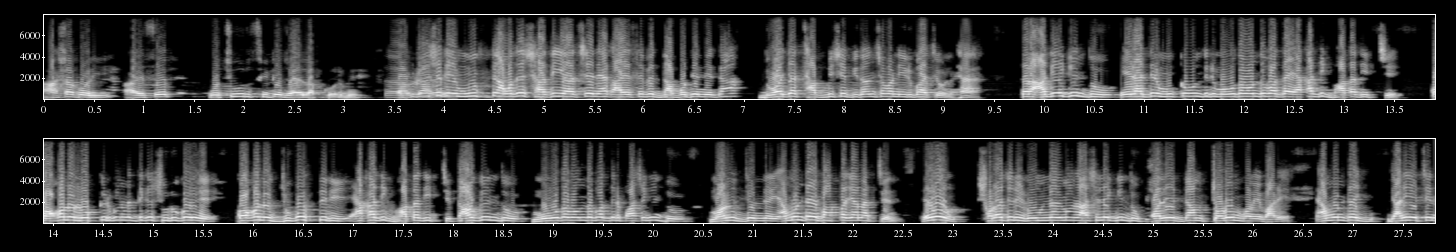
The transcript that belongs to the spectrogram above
আশা করি আইএসএফ প্রচুর সিটে জয়লাভ করবে। দর্শক, এই মুহূর্তে আমাদের সাথেই আছেন এক আইএসএফ এর দাপটের নেতা দু হাজার ছাব্বিশে বিধানসভা নির্বাচন হ্যাঁ। তার আগে কিন্তু এই রাজ্যের মুখ্যমন্ত্রী মমতা বন্দ্যোপাধ্যায় একাধিক ভাতা দিচ্ছে। কখনো লক্ষ্মীর ভান্ডার থেকে শুরু করে কখনো যুবস্ত্রী একাধিক ভাতা দিচ্ছে, তাও কিন্তু মমতা বন্দ্যোপাধ্যায়ের পাশে কিন্তু মানুষজন নেই। এমনটাই বার্তা জানাচ্ছেন। এবং সরাসরি রমজান মাস আসলে কিন্তু ফলের দাম চরম ভাবে বাড়ে। এমনটাই জানিয়েছেন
